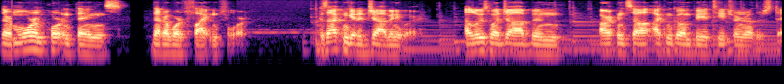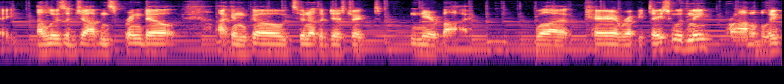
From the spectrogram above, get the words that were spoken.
there are more important things that are worth fighting for. Because I can get a job anywhere. I lose my job in Arkansas, I can go and be a teacher in another state. I lose a job in Springdale, I can go to another district nearby. Will I carry a reputation with me? Probably.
